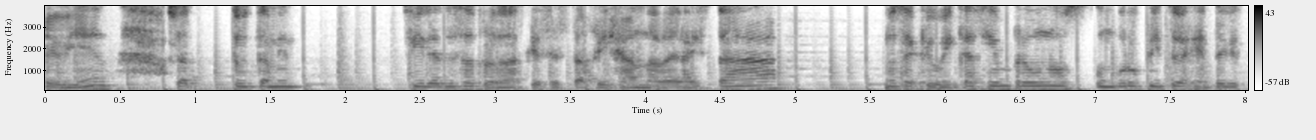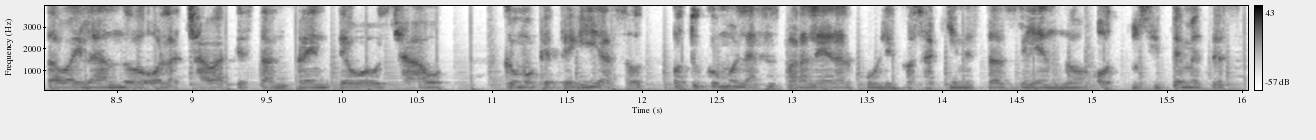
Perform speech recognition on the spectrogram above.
Qué bien. O sea, tú también si eres de esas personas que se está fijando, a ver, ahí está, no sé, que ubica siempre unos, un grupito de gente que está bailando o la chava que está enfrente o el chavo, como que te guías o, tú cómo le haces para leer al público, o sea, quién estás viendo o tú sí te metes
